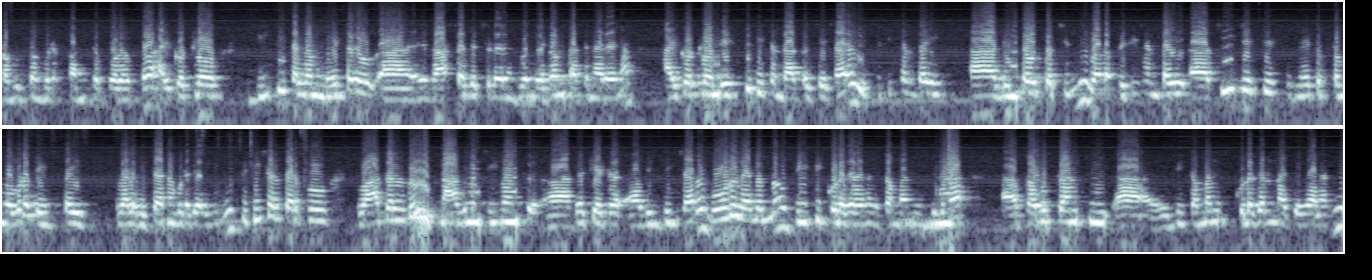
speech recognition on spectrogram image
ప్రభుత్వం కూడా స్పందించకపోవడంతో హైకోర్టులో బీసీ సంఘం నేతలు రాష్ట్ర అధ్యక్షుడైనటువంటి ఎర్రం సత్యనారాయణ హైకోర్టులో రిట్ పిటిషన్ దాఖలు చేశారు. ఈ పిటిషన్ పై లింక్ అవుట్ వచ్చింది. వాళ్ళ పిటిషన్ పై చీఫ్ జస్టిస్ నేతృత్వంలో కూడా బెంచ్ పై వాళ్ళ విచారణ కూడా జరిగింది. పిటిషన్ తరపు వాదనలు నాగుల శ్రీమంత్ అడ్వకేట్ వినిపించారు. మూడు నెలల్లో బీసీ కులగణనకు సంబంధించి కూడా ప్రభుత్వానికి దీనికి సంబంధించి కులగణన చేయాలని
